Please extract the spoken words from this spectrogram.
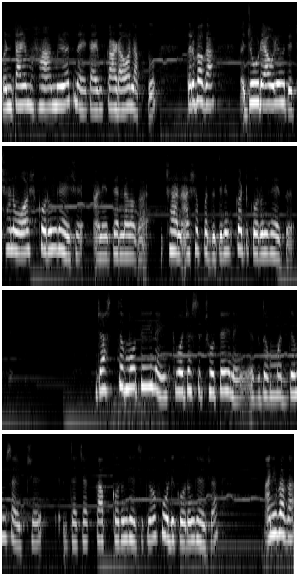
पण टाईम हा मिळत नाही. टाईम काढावा लागतो. तर बघा जेवढे आवडे होते छान वॉश करून घ्यायचे. आणि त्यांना बघा छान अशा पद्धतीने कट करून घ्यायचं. जास्त मोठेही नाही किंवा जास्त छोटेही नाही एकदम मध्यम साईजचे त्याच्या काप करून घ्यायचे किंवा फोडी करून घ्यायच्या. आणि बघा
